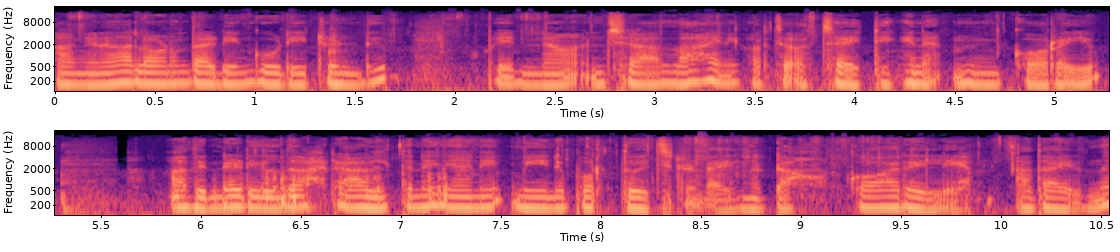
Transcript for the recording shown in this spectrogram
അങ്ങനെ നല്ലോണം തടിയും കൂടിയിട്ടുണ്ട്. പിന്നെ ഇൻഷാല്ല അതിന് കുറച്ച് കുറച്ചായിട്ട് ഇങ്ങനെ കുറയും. അതിന്റെ ഇടയിൽ രാവിലെ തന്നെ ഞാൻ മീൻ പുറത്ത് വെച്ചിട്ടുണ്ടായിരുന്നു കേട്ടോ കോരയില്ലേ? അതായിരുന്നു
